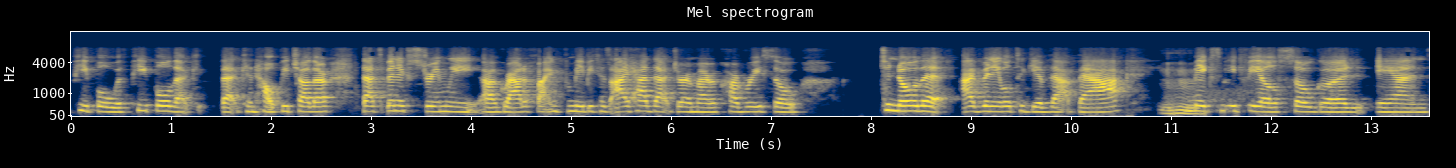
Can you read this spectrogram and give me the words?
people with people that that can help each other that's been extremely uh, gratifying for me because i had that during my recovery so to know that I've been able to give that back Mhm. makes me feel so good. And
